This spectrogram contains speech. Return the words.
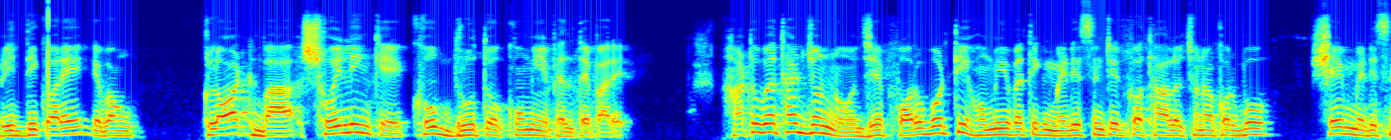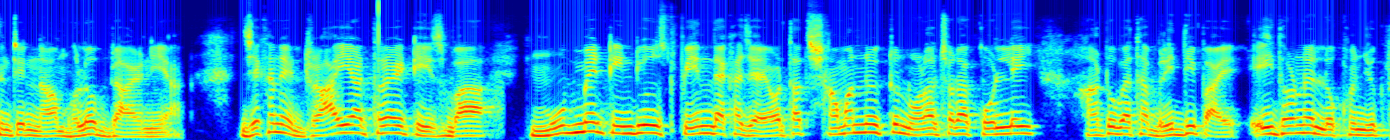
বৃদ্ধি করে এবং ক্লট বা সোয়েলিংকে খুব দ্রুত কমিয়ে ফেলতে পারে। হাঁটু ব্যথার জন্য যে পরবর্তী হোমিওপ্যাথিক মেডিসিনটির কথা আলোচনা করব সেই মেডিসিনটির নাম হলো ব্রায়োনিয়া যেখানে ড্রাই আর্থারাইটিস বা মুভমেন্ট ইন্ডিউসড পেন দেখা যায়, অর্থাৎ সামান্য একটু নড়াচড়া করলেই হাঁটু ব্যথা বৃদ্ধি পায়। এই ধরনের লক্ষণযুক্ত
